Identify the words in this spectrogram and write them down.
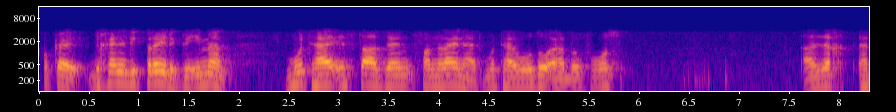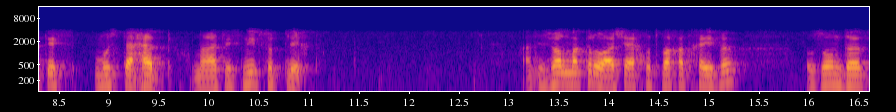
Oké, degene die predikt, de imam, moet hij in staat zijn van reinheid? Moet hij wudu hebben? Volgens hij zegt, het is mustahab, maar het is niet verplicht. Het is wel makro als jij goed gaat geven zonder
